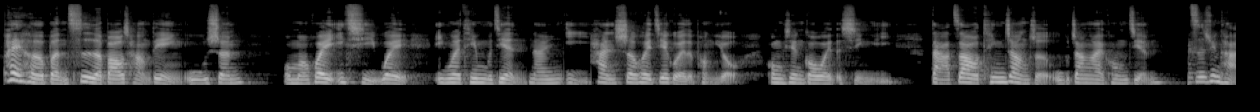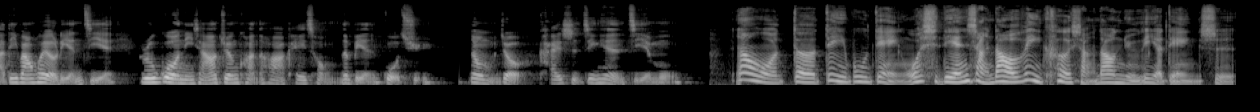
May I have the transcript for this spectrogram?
配合本次的包场电影《无声》，我们会一起为因为听不见、难以和社会接轨的朋友贡献各位的心意，打造听障者无障碍空间。资讯卡的地方会有连接，如果你想要捐款的话，可以从那边过去。那我们就开始今天的节目。让我的第一部电影，我联想到立刻想到女力的电影是，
